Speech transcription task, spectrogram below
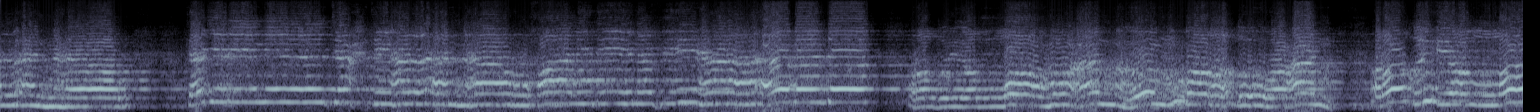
الأنهار. تجري من تحتها الأنهار خالدين فيها أبدا. رضي الله عنهم ورضوا عنه. رضي الله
